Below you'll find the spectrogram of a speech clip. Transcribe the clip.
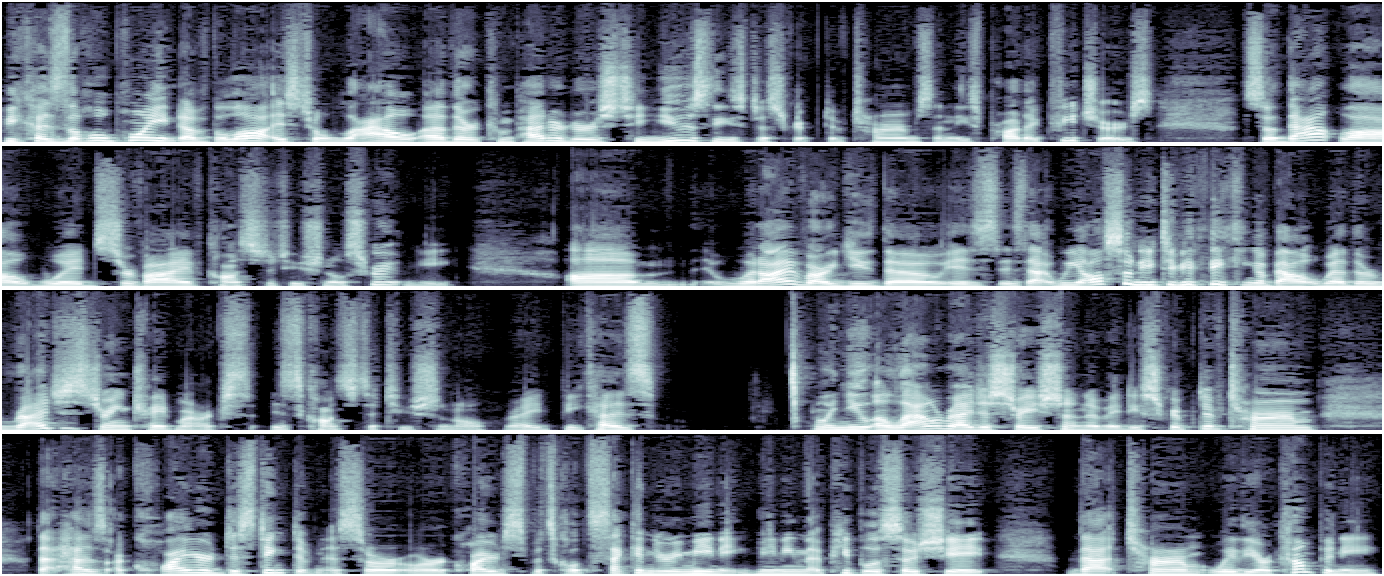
because the whole point of the law is to allow other competitors to use these descriptive terms and these product features. So that law would survive constitutional scrutiny. Um, what I've argued, though, is is that we also need to be thinking about whether registering trademarks is constitutional, right? Because when you allow registration of a descriptive term that has acquired distinctiveness or, or, acquired what's called secondary meaning, meaning that people associate that term with your company.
